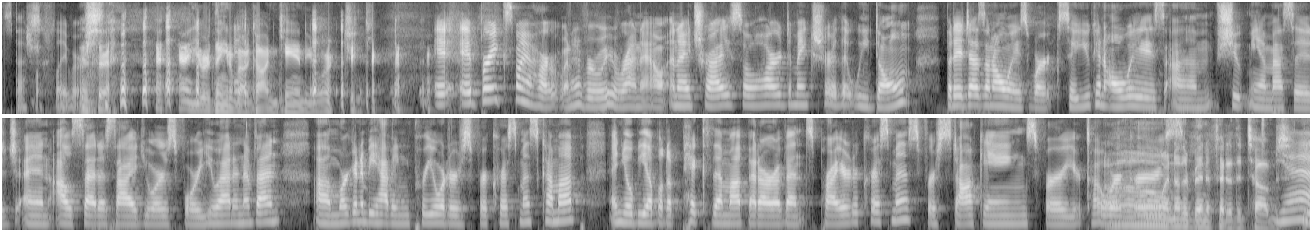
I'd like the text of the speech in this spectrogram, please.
special flavors. you were thinking about cotton candy, weren't you? It, it breaks my heart whenever we run out, and I try so hard to make sure that we don't, but it doesn't always work. So you can always um, shoot me a message, and I'll set aside yours for you at an event. Um, we're going to be having pre-orders for Christmas come up, and you'll be able to pick them up at our events prior to Christmas for stockings for your coworkers. Oh, another benefit of the tubs. Yeah.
